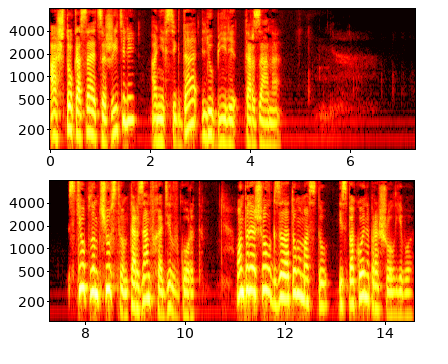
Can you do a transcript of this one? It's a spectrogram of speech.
А что касается жителей, они всегда любили Тарзана. С теплым чувством Тарзан входил в город. Он подошел к Золотому мосту, и спокойно прошел его.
